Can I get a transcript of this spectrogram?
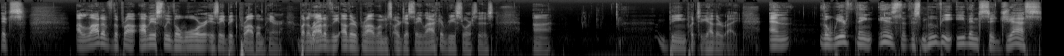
it's a lot of the pro- obviously the war is a big problem here but a Right. lot of the other problems are just a lack of resources uh being put together right and the weird thing is that this movie even suggests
